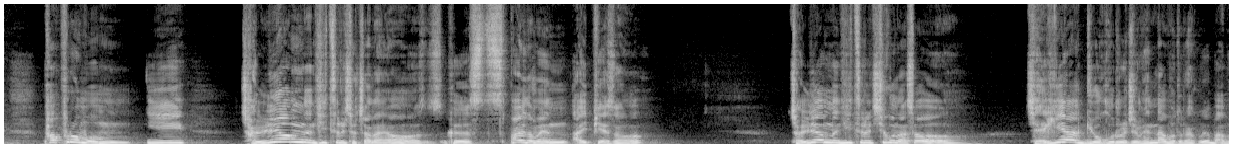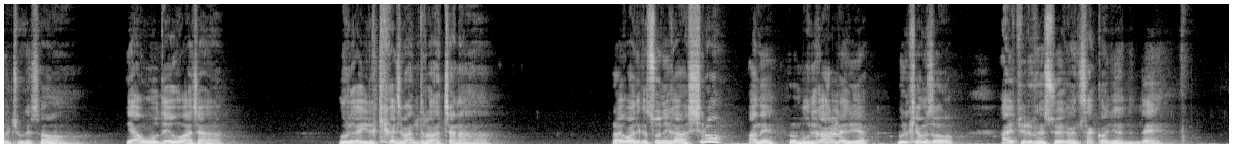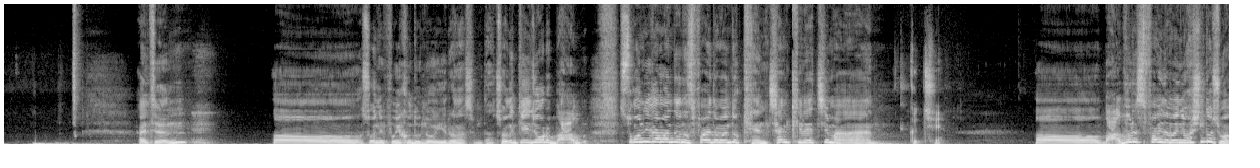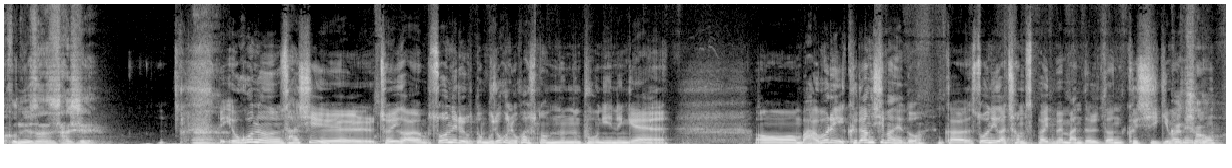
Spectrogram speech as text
파프로몸이 전례 없는 히트를 쳤잖아요. 그 스파이더맨 IP에서. 전례 없는 히트를 치고 나서 재계약 요구를 좀 했나 보더라고요. 마블 쪽에서. 야, 5대5 하자. 우리가 이렇게까지 만들어 놨잖아. 라고 하니까 소니가 싫어? 안 해? 그럼 우리가 할래 그냥 뭐 이렇게 하면서 IP를 회수해 간 사건이었는데 하여튼 어 소니 보이콧 운동이 일어났습니다. 저는 개인적으로 마 소니가 만드는 스파이더맨도 괜찮긴 했지만 그치. 어 마블의 스파이더맨이 훨씬 더 좋았거든요 사실. 사실. 요거는 사실 저희가 소니를 또 무조건 욕할 수는 없는 부분이 있는 게, 어, 마블이 그 당시만 해도, 그러니까 소니가 처음 스파이더맨 만들던 그 시기만 그쵸. 해도,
